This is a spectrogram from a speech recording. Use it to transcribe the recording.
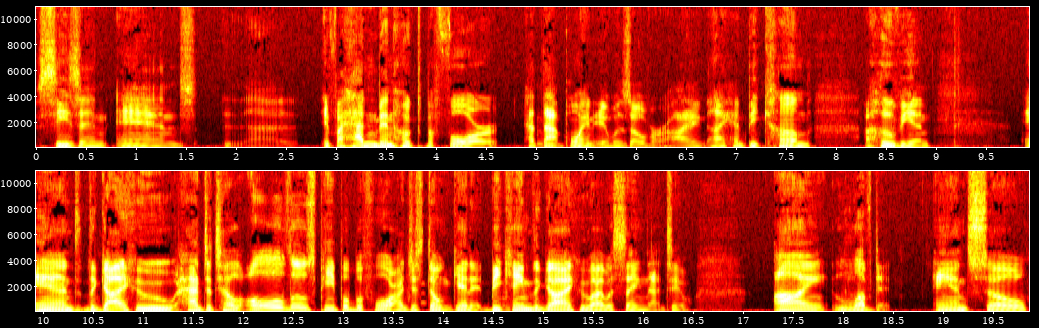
season, and uh, if I hadn't been hooked before, at that point it was over. I I had become a Whovian. And the guy who had to tell all those people before, I just don't get it, became the guy who I was saying that to. I loved it. And so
